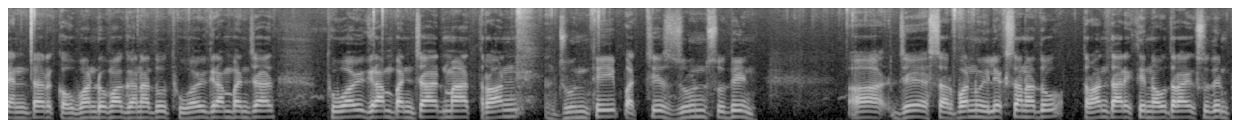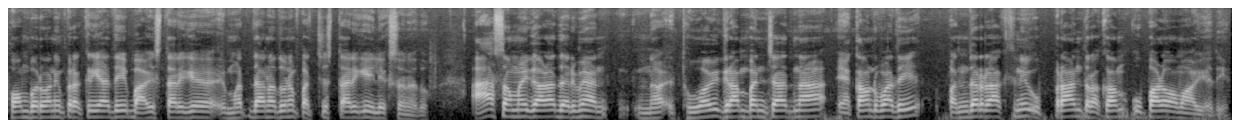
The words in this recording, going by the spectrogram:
સેન્ટર કૌભાંડોમાં ગણાતું થુવાવી ગ્રામ પંચાયત. થુવાવી ગ્રામ પંચાયતમાં ત્રણ જૂનથી પચીસ જૂન સુધી જે સરપંચનું ઇલેક્શન હતું ત્રણ તારીખથી નવ તારીખ સુધી ફોર્મ ભરવાની પ્રક્રિયા હતી. બાવીસ તારીખે મતદાન હતું ને પચીસ તારીખે ઇલેક્શન હતું. આ સમયગાળા દરમિયાન થુવાવી ગ્રામ પંચાયતના એકાઉન્ટમાંથી પંદર લાખની ઉપરાંત રકમ ઉપાડવામાં આવી હતી.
